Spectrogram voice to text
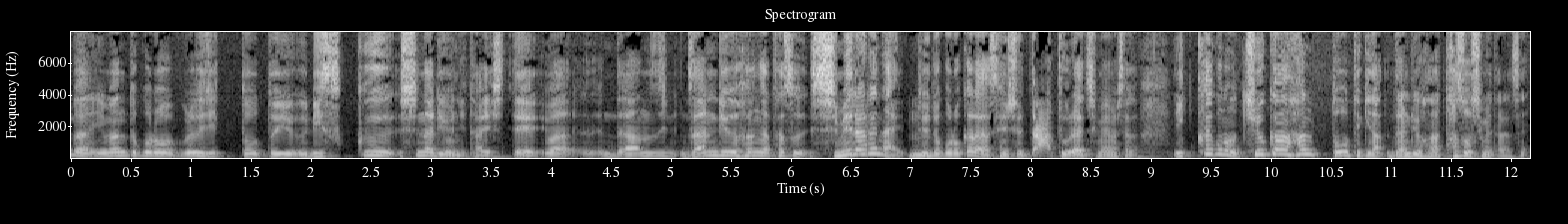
まあ、今のところ、ブレグジットというリスクシナリオに対して、は残留派が多数占められないというところから先週ダーッと売られてしまいましたが、一、うん、回この中間半島的な残留派が多数を占めたらですね、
